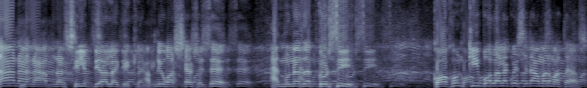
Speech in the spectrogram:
না না না আপনার স্লিপ দেওয়া লাগবে কি? আপনি ওয়াশ শেষ হয়েছে? আমি মুনাজাত করছি। কখন কি বলা লাগবে সেটা আমার মাথায় আসে।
